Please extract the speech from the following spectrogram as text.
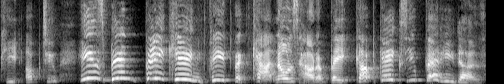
Pete up to? He's been baking! Pete the cat knows how to bake cupcakes. You bet he does.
